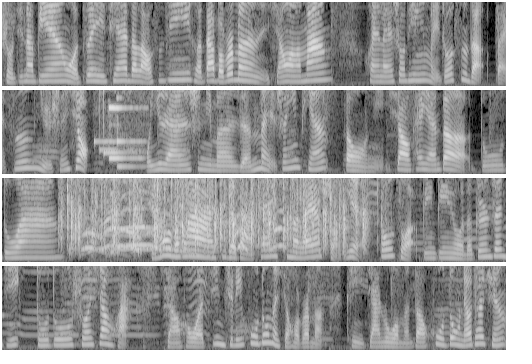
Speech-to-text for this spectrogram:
手机那边，我最亲爱的老司机和大宝贝们，想我了吗？欢迎来收听每周四的百思女神秀，我依然是你们人美声音甜、逗你笑开颜的嘟嘟啊！喜欢我的话，记得打开喜马拉雅首页，搜索并订阅我的个人专辑《嘟嘟说笑话》。想要和我近距离互动的小伙伴们，可以加入我们的互动聊天群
